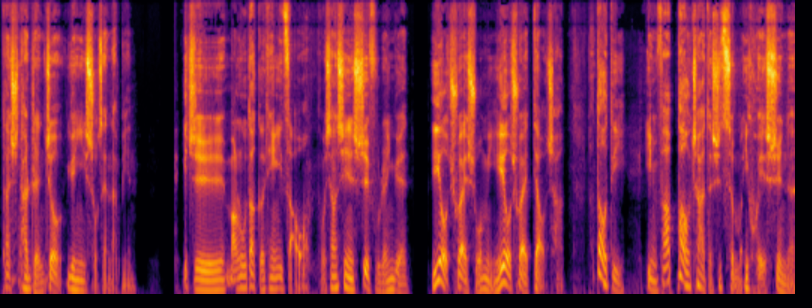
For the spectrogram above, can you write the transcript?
但是他仍旧愿意守在那边，一直忙碌到隔天一早哦。我相信市府人员也有出来说明，也有出来调查。那到底引发爆炸的是怎么一回事呢？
